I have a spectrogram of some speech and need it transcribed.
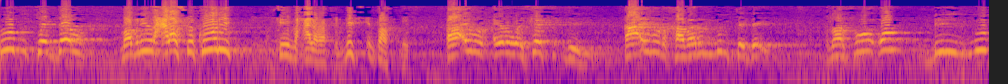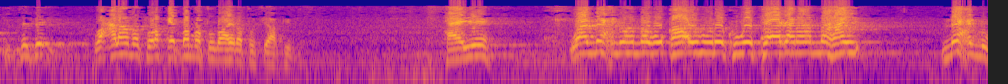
Mubtadawn mabniyun calaa sukuuni fii maxali rafcin bis intaas qaa'imun iyadoo waa iska deedi qaa'imun khabaru mubtada'i. Marfuucu bilmubtada'i وcalaamaةu rafci damtu daahiraة fi akir haye wa naxnu anagu qaa'imuuna kuwa taaganaan nahay naxnu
